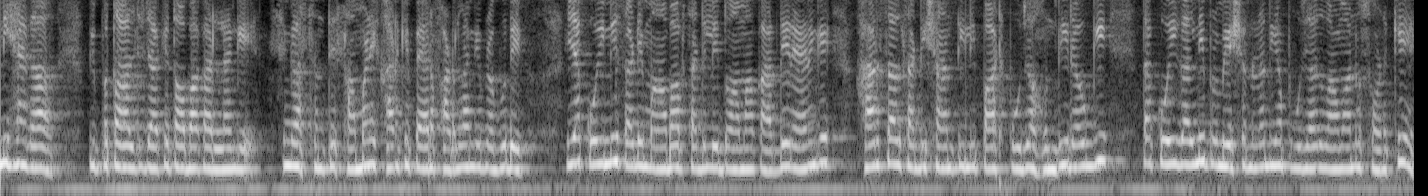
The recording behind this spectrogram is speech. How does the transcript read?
ਨਹੀਂ ਹੈਗਾ ਵੀ ਪਤਾਲ 'ਚ ਜਾ ਕੇ ਤੌਬਾ ਕਰ ਲਾਂਗੇ, ਸਿੰਘਾਸਨ ਤੇ ਸਾਹਮਣੇ ਖੜ ਕੇ ਪੈਰ ਫੜ ਲਾਂਗੇ ਪ੍ਰਭੂ ਦੇ। ਜਾਂ ਕੋਈ ਨਹੀਂ, ਸਾਡੇ ਮਾਪੇ ਸਾਡੇ ਲਈ ਦੁਆਵਾਂ ਕਰਦੇ ਰਹਿਣਗੇ, ਹਰ ਸਾਲ ਸਾਡੀ ਸ਼ਾਂਤੀ ਲਈ ਪਾਠ ਪੂਜਾ ਹੁੰਦੀ ਰਹੂਗੀ, ਤਾਂ ਕੋਈ ਗੱਲ ਨਹੀਂ, ਪਰਮੇਸ਼ਰ ਉਹਨਾਂ ਦੀਆਂ ਪੂਜਾ ਦੁਆਵਾਂ ਨੂੰ ਸੁਣ ਕੇ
